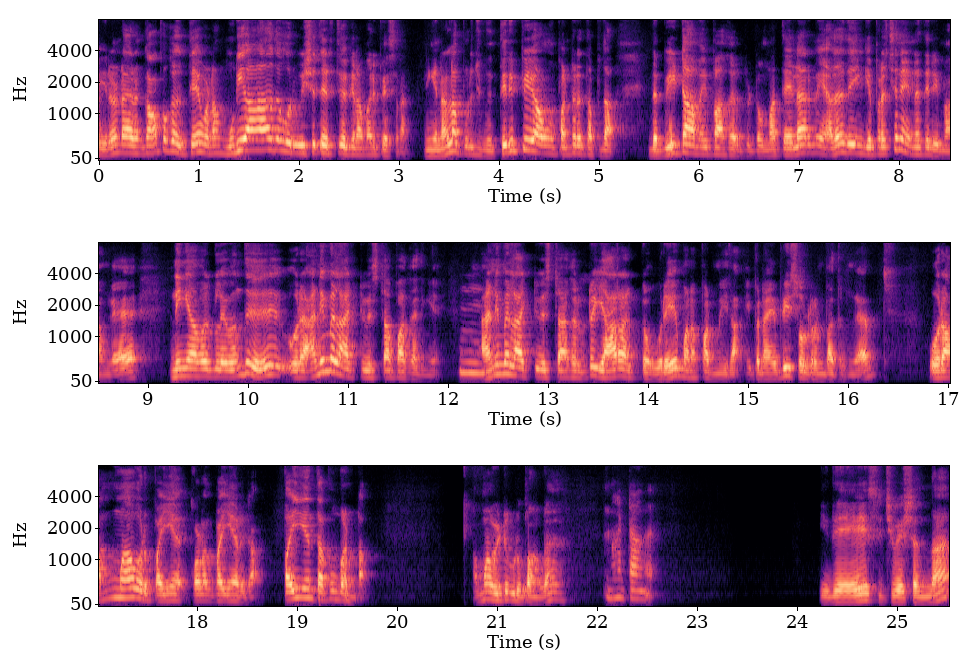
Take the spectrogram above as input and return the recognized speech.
இரண்டாயிரம் காப்புகள் தேவைன்னா முடியாத ஒரு விஷயத்தை எடுத்து வைக்கிற மாதிரி பேசுறாங்க. நீங்க நல்லா புரிஞ்சுக்கோங்க. திருப்பி அவங்க பண்ற தப்பு தான். இந்த பீட்டா அமைப்பாக இருக்கட்டும் மத்த எல்லாருமே அதாவது இங்க பிரச்சனை என்ன தெரியுமாங்க? நீங்க அவர்களை வந்து ஒரு அனிமல் ஆக்டிவிஸ்டா பார்க்காதீங்க. ம். அனிமல் ஆக்டிவிஸ்டாக இருக்கட்டும் யாரா இருக்கட்டும் ஒரே மனப்பான்மை தான். இப்ப நான் எப்படி சொல்றேன்னு பாத்துக்கோங்க ஒரு அம்மா ஒரு பையன் குழந்தை பையன் இருக்கான். பையன் தப்பு பண்ணிட்டான். அம்மா விட்டு கொடுப்பாங்களா? மாட்டாங்க. இதே சுச்சுவேஷன் தான்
